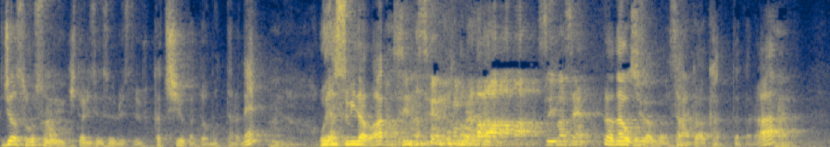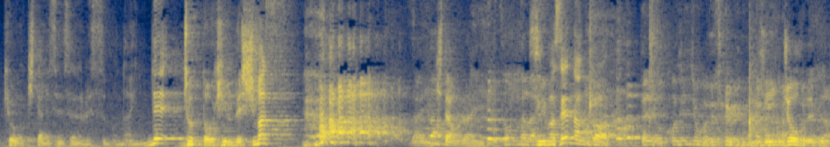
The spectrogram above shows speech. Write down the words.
じゃあそろそろ北谷先生のレッスン復活しようかと思ったらね、お休みだわ。ってあすいませんすいません。直 子さんがサッカー勝ったから、は今日は北谷先生のレッスンもないんでちょっとお昼寝します 来たもん LINE すいませんなんか。大丈夫個人情報出てるけど個人情報出てない。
